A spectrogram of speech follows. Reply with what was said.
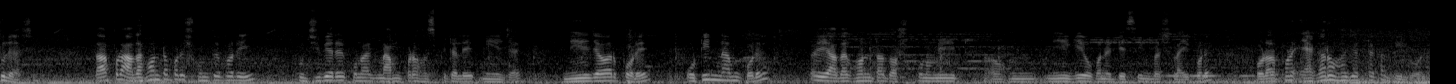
চলে আসি। তারপরে আধা ঘণ্টা পরে শুনতে পারি কুচবিহারের কোনো এক নাম করা হসপিটালে নিয়ে যায়। নিয়ে যাওয়ার পরে ওটির নাম করে এই আধা ঘণ্টা, দশ পনেরো মিনিট নিয়ে গিয়ে ওখানে ড্রেসিং বা সেলাই করে। করার পরে এগারো হাজার টাকা বিল বলে।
